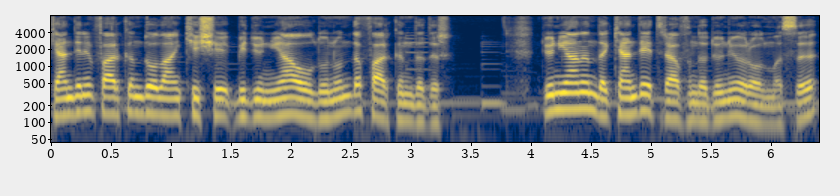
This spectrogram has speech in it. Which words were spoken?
kendinin farkında olan kişi bir dünya olduğunun da farkındadır. Dünyanın da kendi etrafında dönüyor olması,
